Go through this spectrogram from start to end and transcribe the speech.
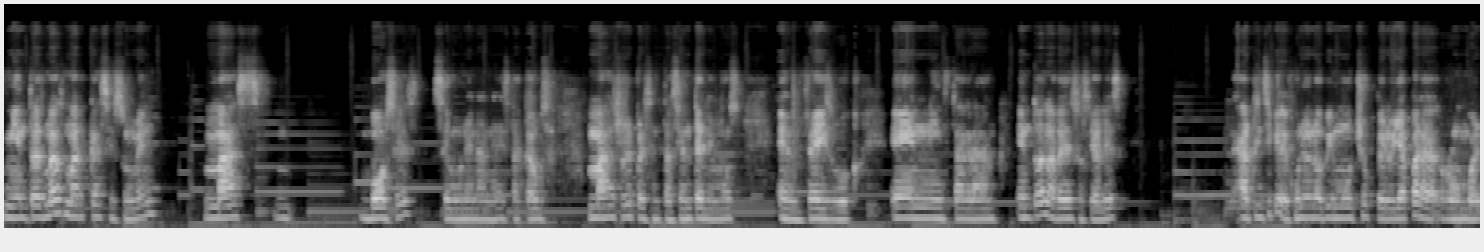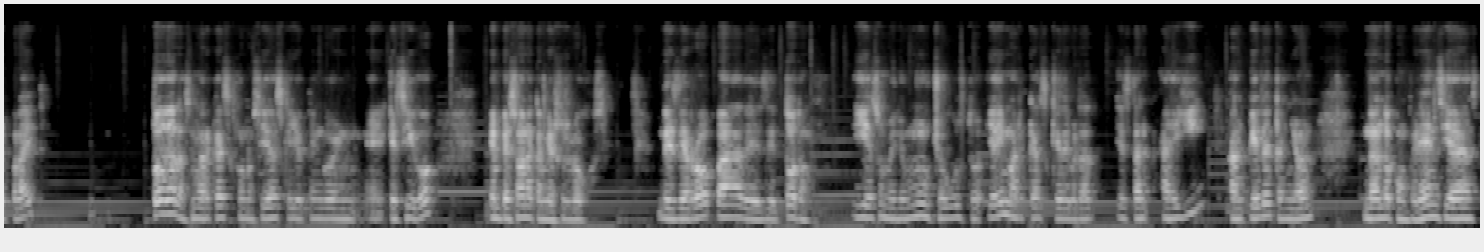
Mientras más marcas se sumen, más voces se unen a esta causa, más representación tenemos en Facebook, en Instagram, en todas las redes sociales. Al principio de junio no vi mucho, pero ya para rumbo al Pride, todas las marcas conocidas que yo tengo en eh, que sigo empezaron a cambiar sus logos, desde ropa, desde todo. Y eso me dio mucho gusto. Y hay marcas que de verdad están ahí al pie del cañón, dando conferencias,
